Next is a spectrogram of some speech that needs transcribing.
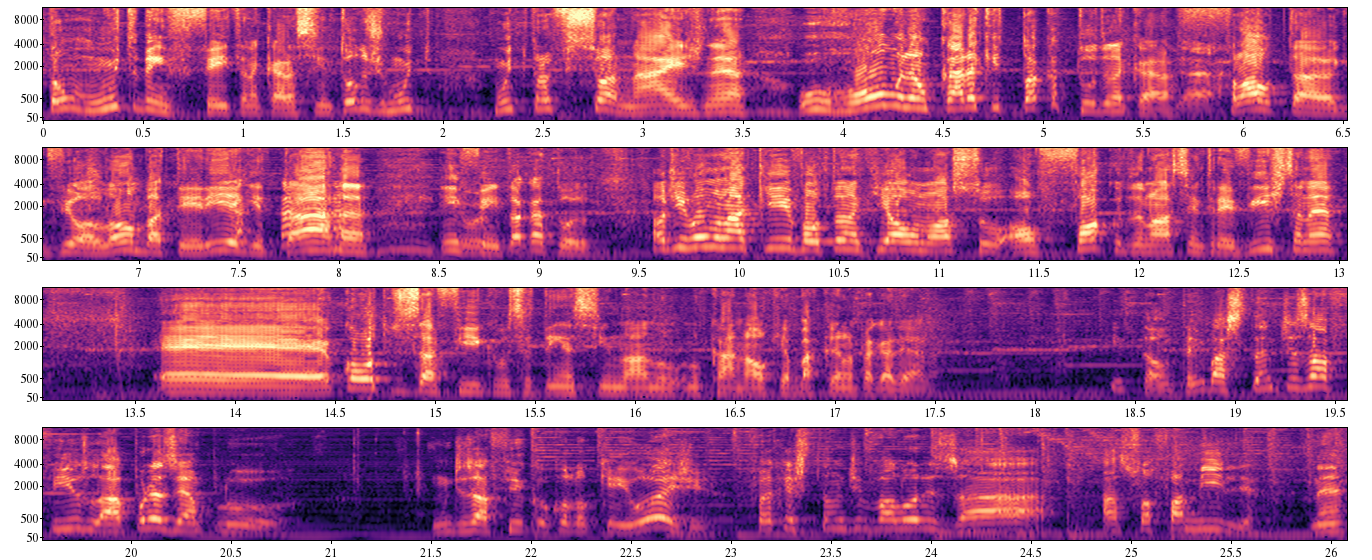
tão muito bem feita, né, cara? Assim, todos muito, muito profissionais, né? O Romulo é um cara que toca tudo, né, cara? É. Flauta, violão, bateria, guitarra, enfim, toca tudo. Aldinho, vamos lá aqui, voltando aqui ao nosso, ao foco da nossa entrevista, né? É, qual outro desafio que você tem assim lá no, no canal que é bacana pra galera? Então, tem bastante desafios lá. Por exemplo, um desafio que eu coloquei hoje foi a questão de valorizar a sua família, né?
